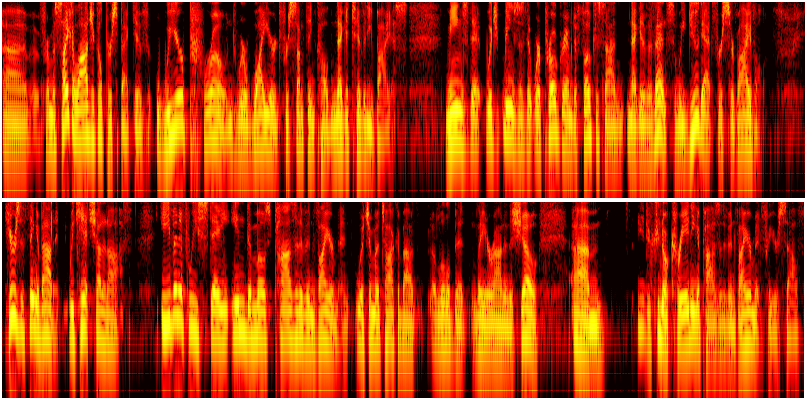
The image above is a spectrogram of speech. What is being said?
uh, from a psychological perspective, we're prone, we're wired for something called negativity bias. Means that which means is that we're programmed to focus on negative events, and we do that for survival. Here's the thing about it: we can't shut it off. Even if we stay in the most positive environment, which I'm going to talk about a little bit later on in the show, um, you know, creating a positive environment for yourself,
